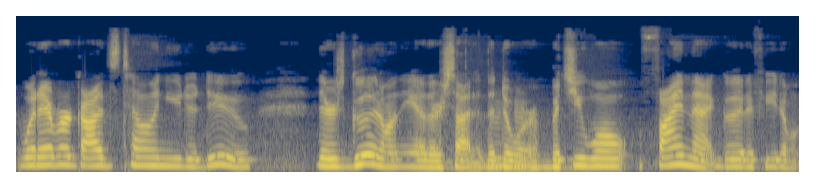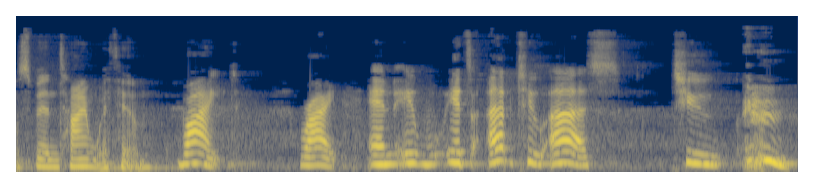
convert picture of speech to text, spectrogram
whatever God's telling you to do, there's good on the other side of the door, Mm-hmm. but you won't find that good if you don't spend time with Him. Right, right. And it, it's up to us to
